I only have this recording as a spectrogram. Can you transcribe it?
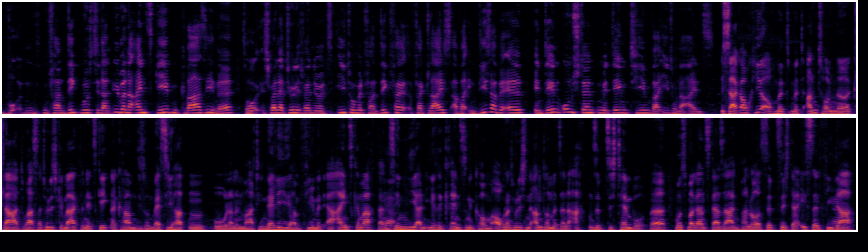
wo, ein Van Dijk musst du dann über eine 1 geben, quasi, ne? So, ich meine natürlich, wenn du jetzt Ito mit Van Dijk ver vergleichst, aber in dieser WL, in den Umständen mit dem Team, war Ito eine 1. Ich sage auch hier, auch mit, mit Anton, ne, klar, du hast natürlich gemerkt, wenn jetzt Gegner kamen, die so einen Messi hatten oder einen Martinelli, die haben viel mit R1 gemacht, dann Ja. sind die an ihre Grenzen gekommen. Auch natürlich ein Anton mit seiner 78 Tempo, ne, muss man ganz klar sagen, Balance 70, da ist nicht viel da,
